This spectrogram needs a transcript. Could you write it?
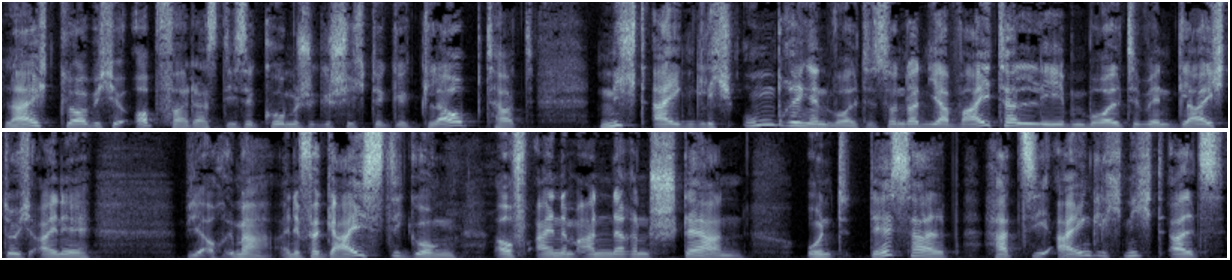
leichtgläubige Opfer, das diese komische Geschichte geglaubt hat, nicht eigentlich umbringen wollte, sondern ja weiterleben wollte, wenngleich durch eine, wie auch immer, eine Vergeistigung auf einem anderen Stern. Und deshalb hat sie eigentlich nicht als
